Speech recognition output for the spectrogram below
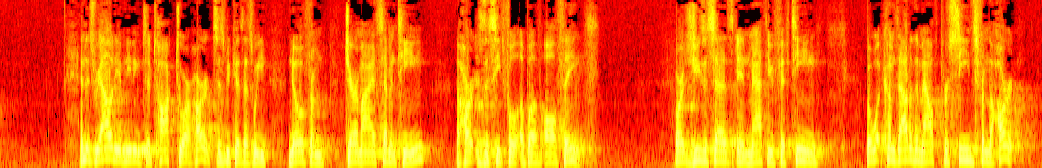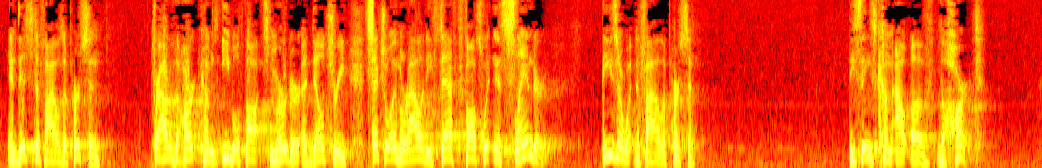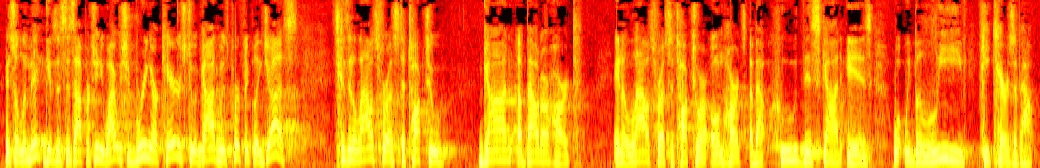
And this reality of needing to talk to our hearts is because, as we know from Jeremiah 17, the heart is deceitful above all things. Or as Jesus says in Matthew 15, but what comes out of the mouth proceeds from the heart, and this defiles a person. For out of the heart comes evil thoughts, murder, adultery, sexual immorality, theft, false witness, slander. These are what defile a person. These things come out of the heart. And so lament gives us this opportunity why we should bring our cares to a God who is perfectly just. It's because it allows for us to talk to God about our heart and allows for us to talk to our own hearts about who this God is, what we believe He cares about.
